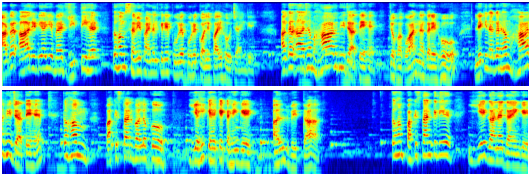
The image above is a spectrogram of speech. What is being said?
अगर आज इंडिया ये मैच जीतती है तो हम सेमीफाइनल के लिए पूरे पूरे क्वालिफाई हो जाएँगे। अगर आज हम हार भी जाते हैं, जो भगवान ना करे हो, लेकिन अगर हम हार भी जाते हैं तो हम पाकिस्तान वालों को यही कह के कहेंगे, अलविदा। तो हम पाकिस्तान के लिए ये गाना गाएँगे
